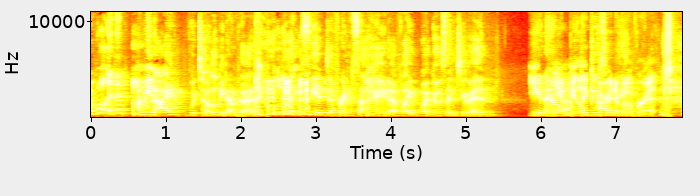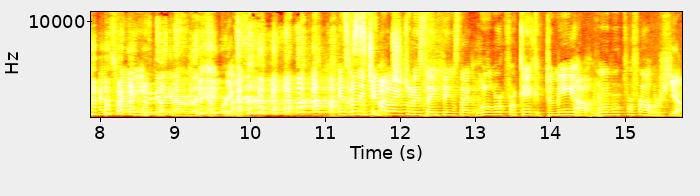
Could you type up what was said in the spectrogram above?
Well, and it, I mean, I would totally be down for that. It'd be cool to like see a different side of like what goes into it. And, you, You'd, know, you'd be like, all right, I'm something." over it. It's funny. It would be like an hour. I'd be like, yeah, I'm bored. yeah. It's funny. is People much. actually say things like, "We'll work for cake." To me, uh, we'll work for flowers. Yeah.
